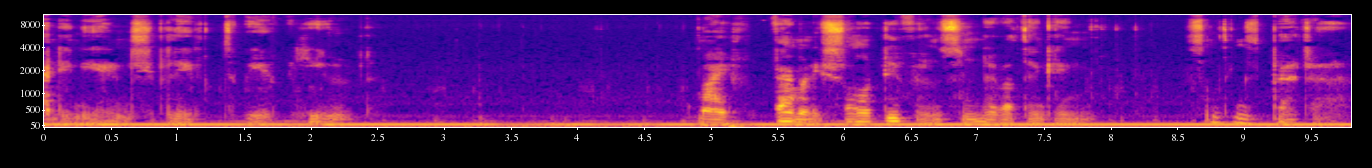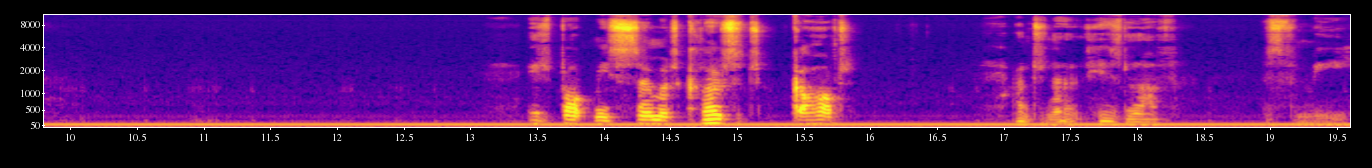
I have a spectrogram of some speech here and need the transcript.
And in the end, she believed to be healed. My family saw a difference, they were thinking, Something's better. It's brought me so much closer to God, and to know that His love was for me.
